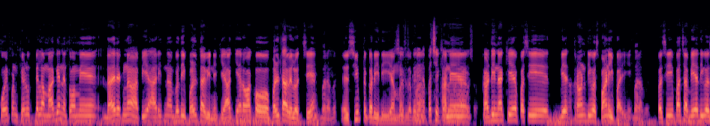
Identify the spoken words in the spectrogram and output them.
કોઈ પણ ખેડૂત પેલા માગે ને તો અમે ડાયરેક્ટ ના આપીએ આ રીતના બધી પલટાવી નાખીએ આ ક્યારો આખો પલટાવેલો જ છે. બરાબર. શિફ્ટ કરી દઈએ મતલબ અને. કાઢી નાખીએ પછી બે ત્રણ દિવસ પાણી પાઈએ. બરાબર. પછી પાછા બે દિવસ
